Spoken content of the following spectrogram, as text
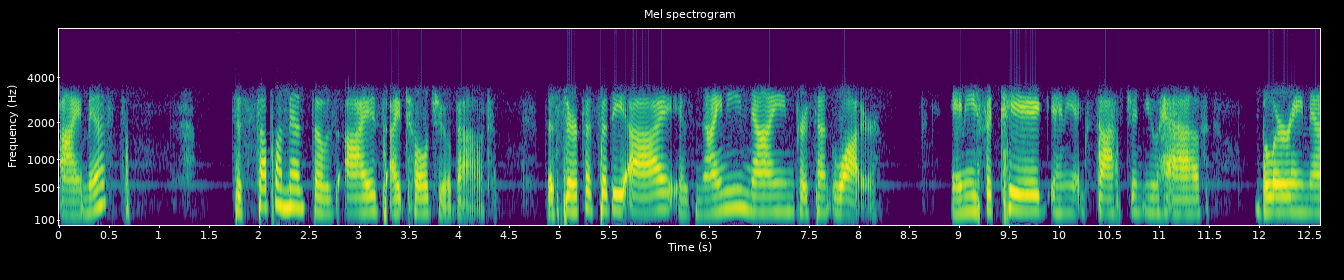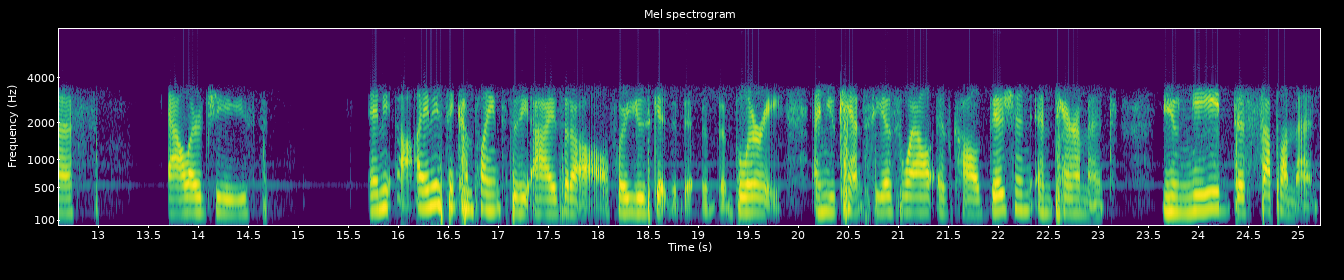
Eye Mist, to supplement those eyes I told you about. The surface of the eye is 99% water. Any fatigue, any exhaustion you have, blurriness, allergies, any anything complaints to the eyes at all, where you get blurry and you can't see as well, is called vision impairment. You need this supplement,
